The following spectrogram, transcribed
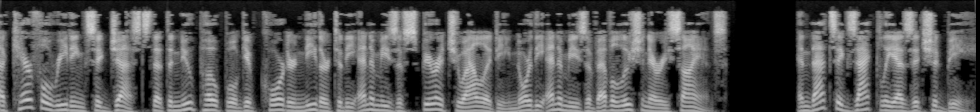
A careful reading suggests that the new pope will give quarter neither to the enemies of spirituality nor the enemies of evolutionary science. And that's exactly as it should be.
